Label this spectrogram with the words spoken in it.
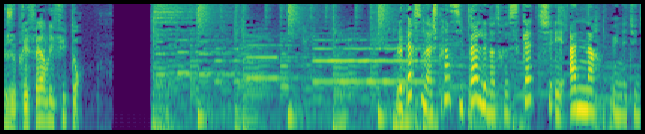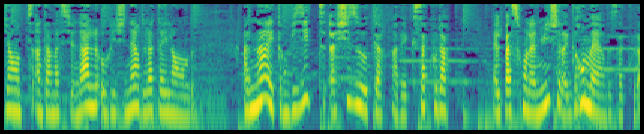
Je préfère les futons. Le personnage principal de notre sketch est Anna, une étudiante internationale originaire de la Thaïlande. Anna est en visite à Shizuoka avec Sakura. Elles passeront la nuit chez la grand-mère de Sakura.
